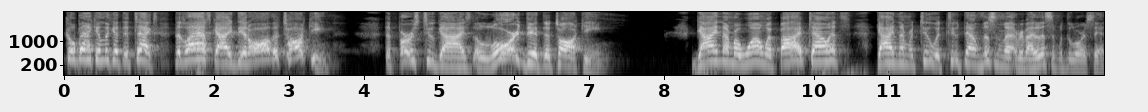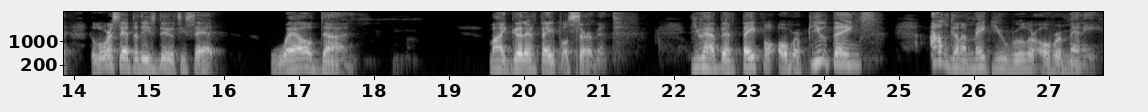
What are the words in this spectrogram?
Go back and look at the text. The last guy did all the talking. The first two guys, the Lord did the talking. Guy number one with five talents, guy number two with two talents. Listen to that, everybody. Listen what the Lord said. The Lord said to these dudes, He said, Well done, my good and faithful servant. You have been faithful over a few things. I'm going to make you ruler over many.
